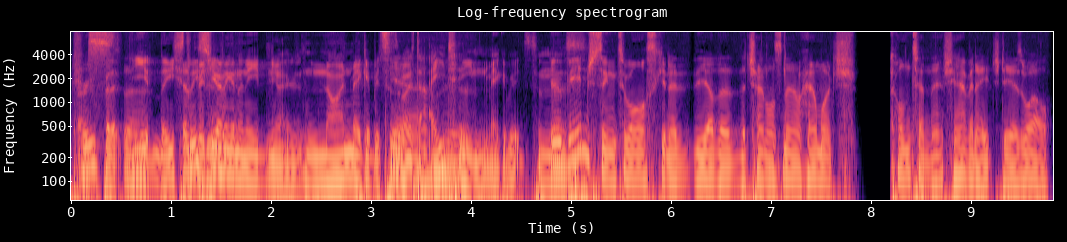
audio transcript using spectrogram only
True, That's but the- at least, at least you're only going to need you know nine megabits as opposed to Yeah, eighteen megabits. And It would be interesting to ask, you know, the other the channels now how much content they actually have in HD as well,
